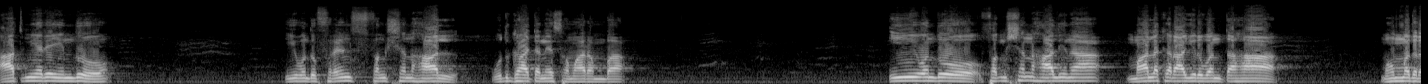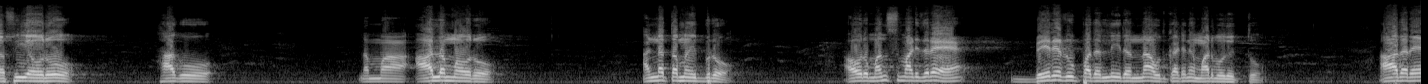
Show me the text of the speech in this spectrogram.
ಆತ್ಮೀಯರೇ, ಇಂದು ಈ ಒಂದು ಫ್ರೆಂಡ್ಸ್ ಫಂಕ್ಷನ್ ಹಾಲ್ ಉದ್ಘಾಟನೆ ಸಮಾರಂಭ. ಈ ಒಂದು ಫಂಕ್ಷನ್ ಹಾಲಿನ ಮಾಲಕರಾಗಿರುವಂತಹ ಮೊಹಮ್ಮದ್ ರಫಿ ಅವರು ಹಾಗೂ ನಮ್ಮ ಆಲಂ ಅವರು, ಅಣ್ಣ ತಮ್ಮ ಇಬ್ಬರು ಅವರು ಮನಸ್ಸು ಮಾಡಿದರೆ ಬೇರೆ ರೂಪದಲ್ಲಿ ಇದನ್ನು ಉದ್ಘಾಟನೆ ಮಾಡ್ಬೋದಿತ್ತು. ಆದರೆ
